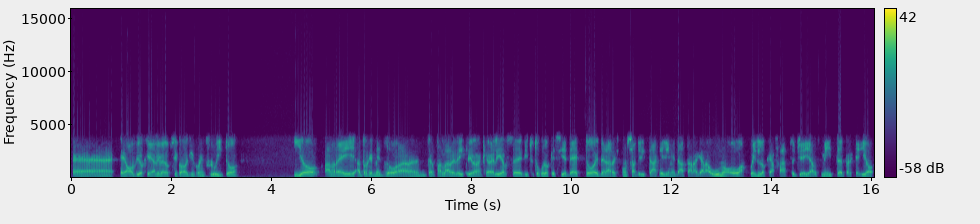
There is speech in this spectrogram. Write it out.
Eh, è ovvio che a livello psicologico è influito, io avrei altro che mezz'ora eh, per parlare dei Cleveland Cavaliers e di tutto quello che si è detto e della responsabilità che viene data alla gara 1 o a quello che ha fatto J.R. Smith, perché io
